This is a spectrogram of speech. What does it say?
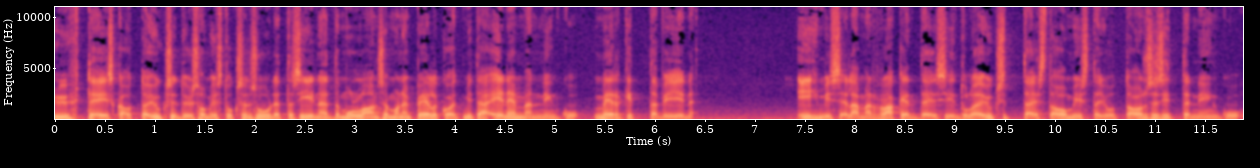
yhteis- kautta yksityisomistuksen suhdetta siinä, että mulla on semmoinen pelko, että mitä enemmän niin kuin merkittäviin ihmiselämän rakenteisiin tulee yksittäistä omistajuutta, on se sitten niin kuin,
